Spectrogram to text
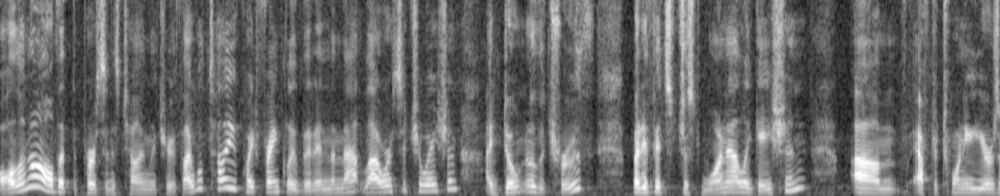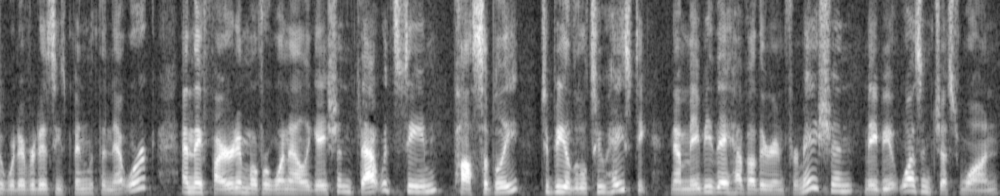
all in all that the person is telling the truth. I will tell you, quite frankly, that in the Matt Lauer situation, I don't know the truth, but if it's just one allegation um, after 20 years or whatever it is he's been with the network, and they fired him over one allegation, that would seem possibly to be a little too hasty. Now, maybe they have other information, maybe it wasn't just one.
